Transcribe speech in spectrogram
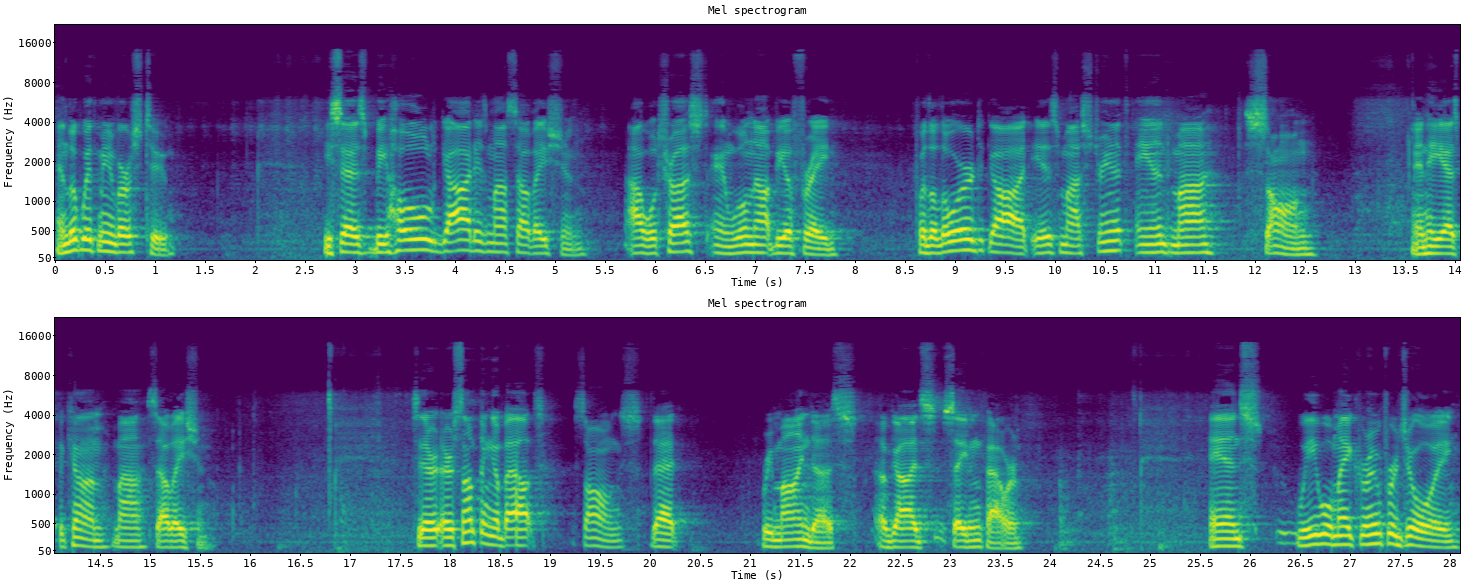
And look with me in verse 2. He says, Behold, God is my salvation. I will trust and will not be afraid. For the Lord God is my strength and my song, and he has become my salvation. See, there, there's something about songs that remind us of God's saving power. And we will make room for joy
